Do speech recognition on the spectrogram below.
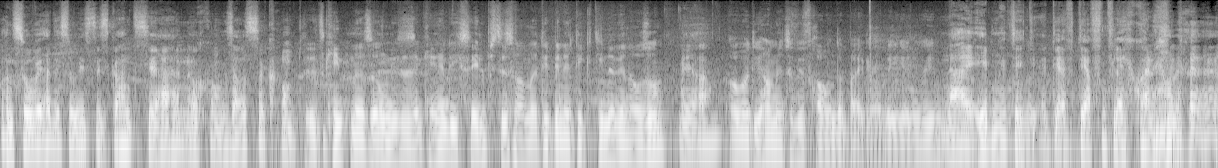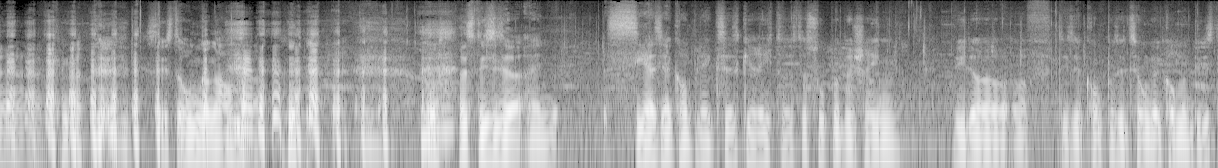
und so, werde, so ist das ganze Jahr noch, was rauskommt. Also Jetzt könnte man ja sagen, das ist Erkennen dich selbst, das haben ja die Benediktiner genauso. Ja. Aber die haben nicht so viele Frauen dabei, glaube ich, irgendwie. Nein, eben, die, die dürfen vielleicht gar nicht. genau. Das ist der Umgang anderer. Und also das ist ja ein sehr, sehr komplexes Gericht, du hast das super beschrieben, wie du auf diese Komposition gekommen bist.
